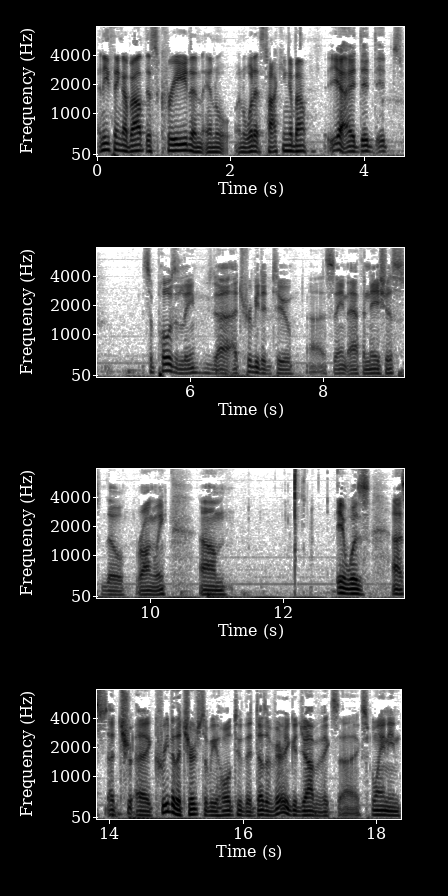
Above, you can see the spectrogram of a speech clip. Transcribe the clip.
anything about this creed and, and, and what it's talking about? Yeah, it, it it's supposedly uh, attributed to uh, Saint Athanasius, though wrongly. Um, it was uh, a, tr- a creed of the church that we hold to that does a very good job of ex- uh, explaining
